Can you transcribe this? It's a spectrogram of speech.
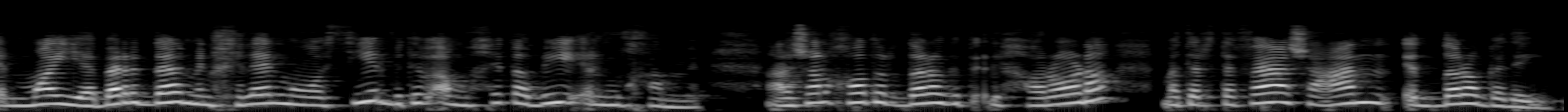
المية باردة من خلال مواسير بتبقى محيطة بالمخمر. علشان خاطر درجة الحرارة ما ترتفعش عن الدرجة دي.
